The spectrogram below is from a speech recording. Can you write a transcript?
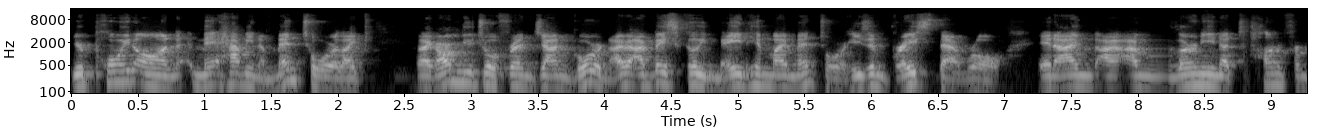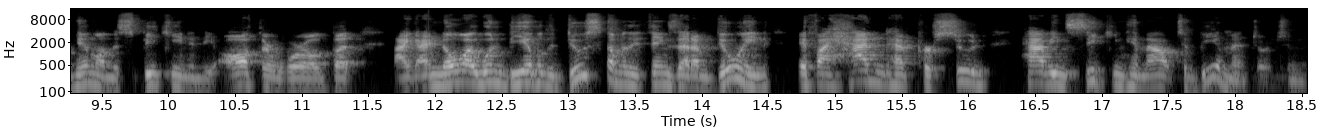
your point on having a mentor like like our mutual friend Jon Gordon. I, I, basically made him my mentor. He's embraced that role, and I'm I'm learning a ton from him on the speaking and the author world. But I, I know I wouldn't be able to do some of the things that I'm doing if I hadn't have pursued having seeking him out to be a mentor to me.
